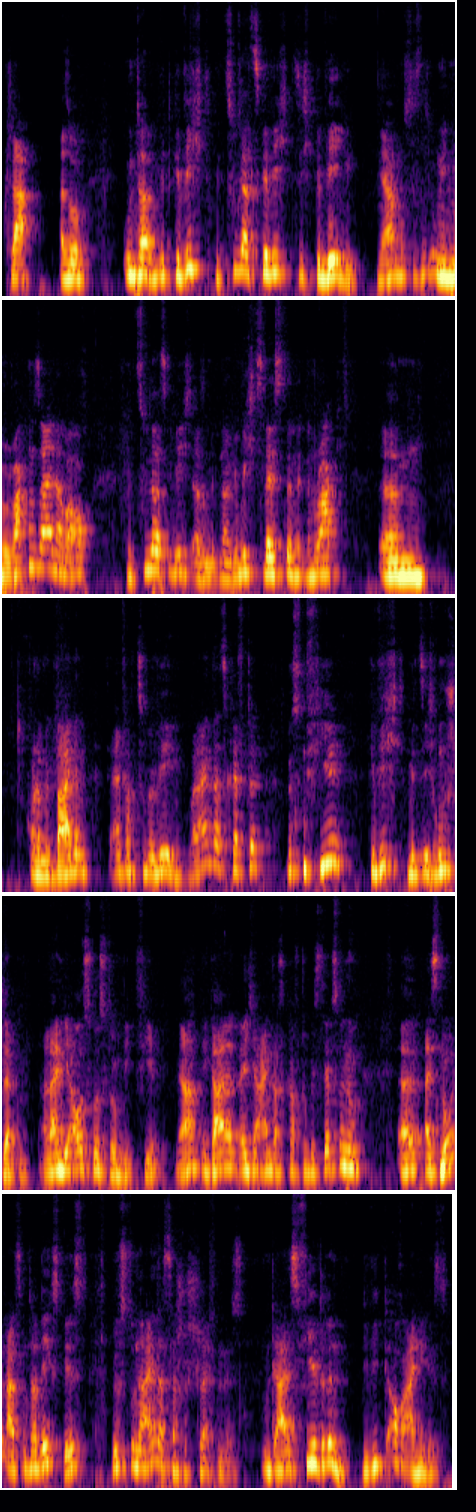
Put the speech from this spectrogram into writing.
klar. Also unter, mit Gewicht, mit Zusatzgewicht sich bewegen, ja. Muss es nicht unbedingt nur Wacken sein, aber auch mit Zusatzgewicht, also mit einer Gewichtsweste, mit einem Ruck ähm, oder mit beidem, sich einfach zu bewegen. Weil Einsatzkräfte müssen viel Gewicht mit sich rumschleppen. Allein die Ausrüstung wiegt viel. Ja? Egal welche Einsatzkraft du bist. Selbst wenn du äh, als Notarzt unterwegs bist, wirst du eine Einsatztasche schleppen müssen. Und da ist viel drin. Die wiegt auch einiges.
